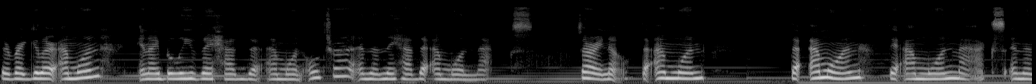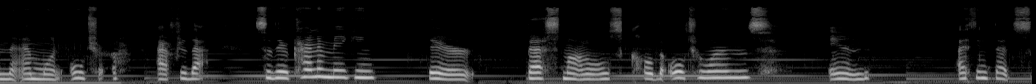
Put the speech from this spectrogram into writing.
the regular M1, and I believe they had the M1 Ultra, and then they had the M1 Max. Sorry, no, the M1, the M1, the M1 Max, and then the M1 Ultra after that. So they're kind of making their best models called the Ultra ones, and I think that's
